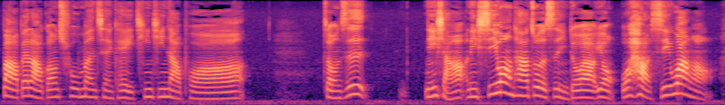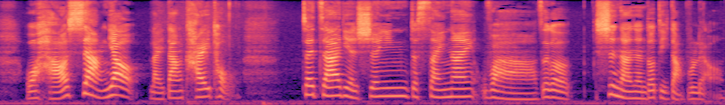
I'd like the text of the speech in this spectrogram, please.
宝贝，老公出门前可以亲亲老婆。总之，你想要、你希望他做的事情都要用“我好希望哦，我好想要”来当开头，再加一点声音的塞奶，哇，这个是男人都抵挡不了。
